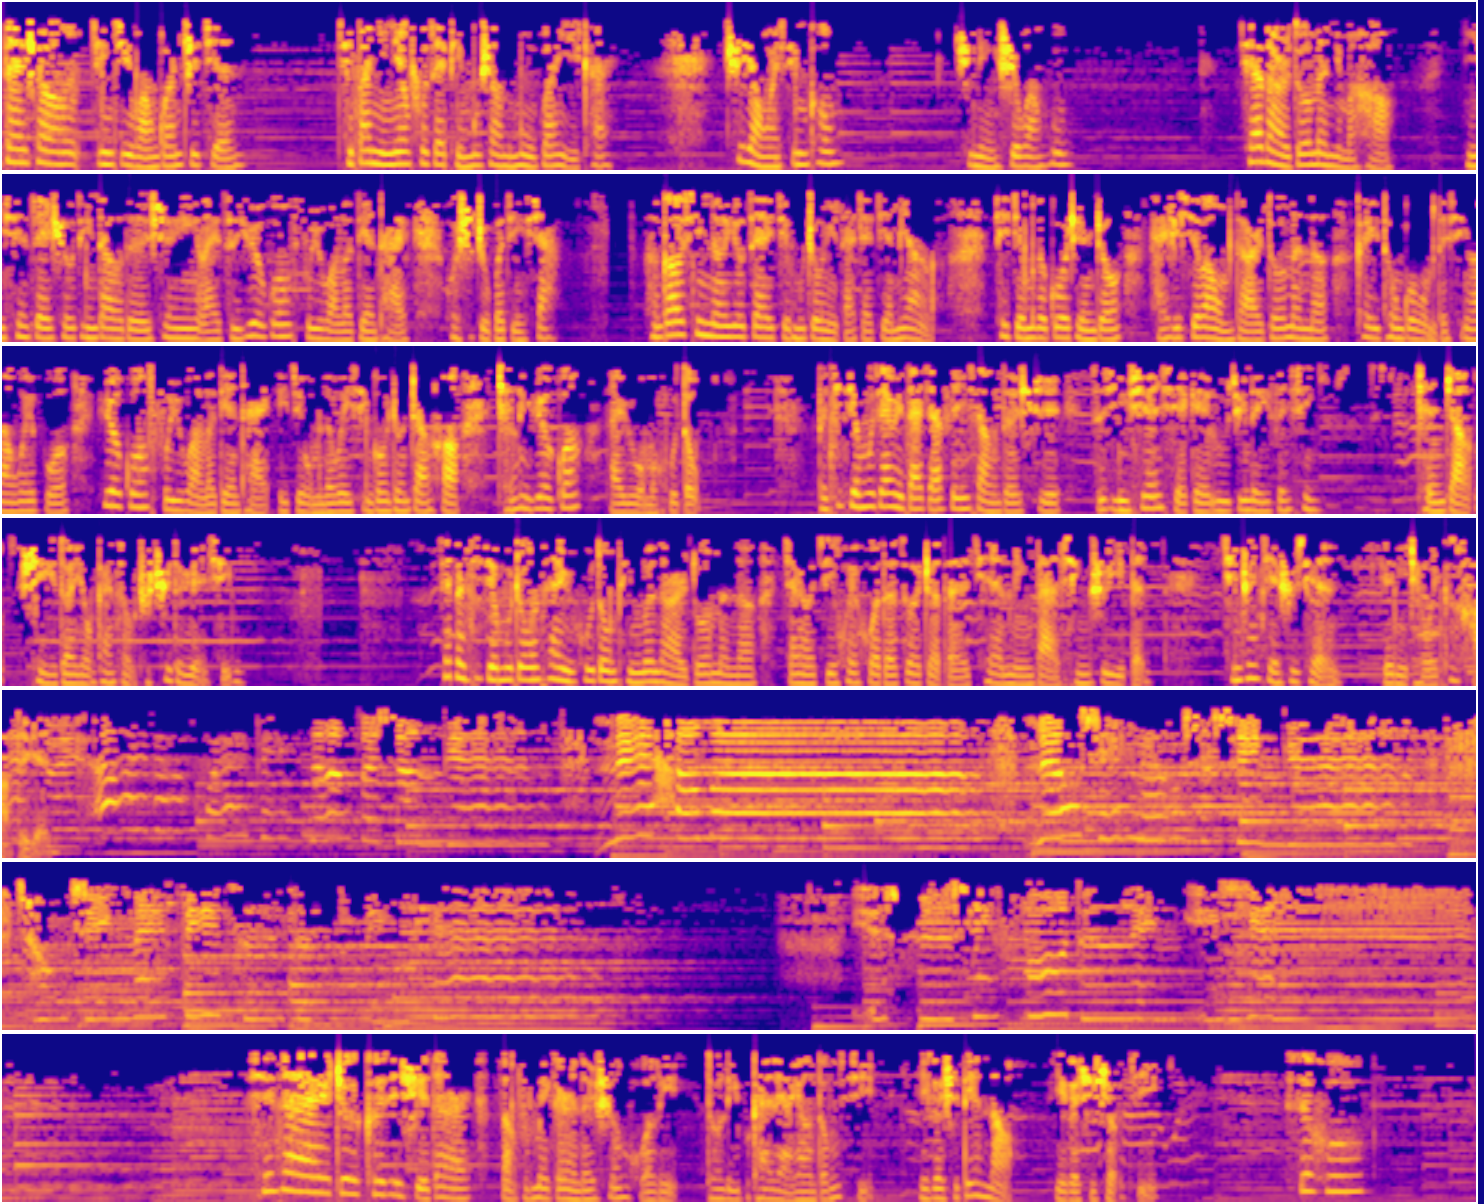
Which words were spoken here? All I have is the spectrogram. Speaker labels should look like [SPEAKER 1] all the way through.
[SPEAKER 1] 戴上经济王冠之前，请把你念附在屏幕上的目光移开，去仰望星空，去凝视万物。亲爱的耳朵们，你们好！您现在收听到的声音来自月光浮语网络电台，我是主播景夏。很高兴呢，又在节目中与大家见面了。在节目的过程中，还是希望我们的耳朵们呢，可以通过我们的新浪微博“月光赋予网络电台”以及我们的微信公众账号“城里月光”来与我们互动。本期节目将与大家分享的是紫锦轩写给陆军的一封信：成长是一段勇敢走出去的远行。在本期节目中参与互动评论的耳朵们呢，将有机会获得作者的签名版新书一本。青春结束前，愿你成为更好的人。这个科技时代，仿佛每个人的生活里都离不开两样东西，一个是电脑，一个是手机。似乎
